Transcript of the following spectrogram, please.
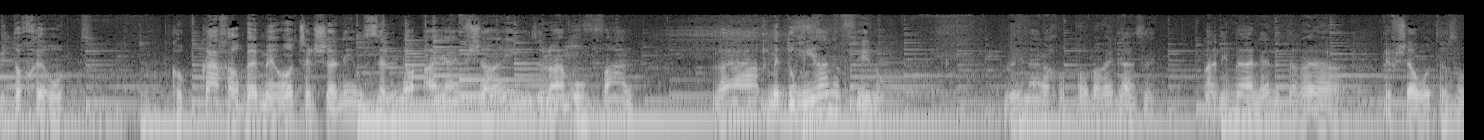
מתוך חירות. כל כך הרבה מאות של שנים זה לא היה אפשרי, זה לא היה מובן, לא היה מדומיין אפילו. והנה אנחנו פה ברגע הזה, ואני מהלל את הרי האפשרות הזו.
